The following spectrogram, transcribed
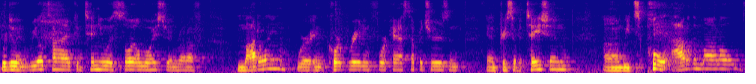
we're doing real-time continuous soil moisture and runoff modeling. We're incorporating forecast temperatures and, and precipitation. Um, we pull out of the model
